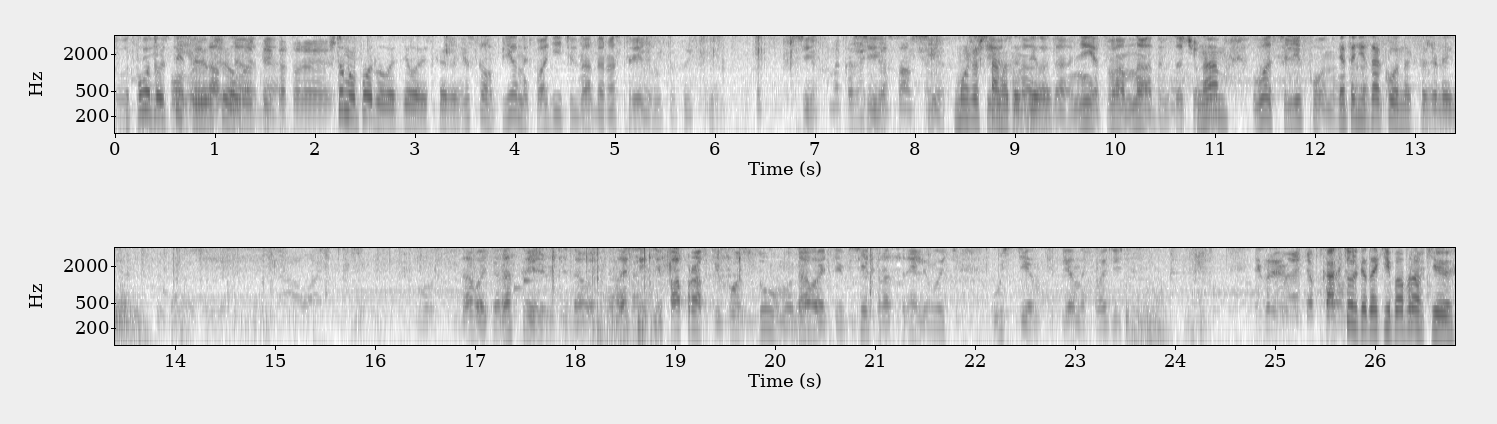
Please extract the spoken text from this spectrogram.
вот. Подлость ты да, совершил. да, ты, да. который... Что мы подлого сделали, скажи? Я сказал, пьяных водителей надо расстреливать вот всех. Накажи всех, себя сам. всех. Можешь всех сам это надо, сделать. Да. Нет, вам надо. Зачем? Нам? У вас телефон. Это незаконно, к сожалению. Давайте, расстреливайте, давайте. Носите поправки в Госдуму, давайте всех расстреливать у стенки пьяных водителей. Как только такие поправки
